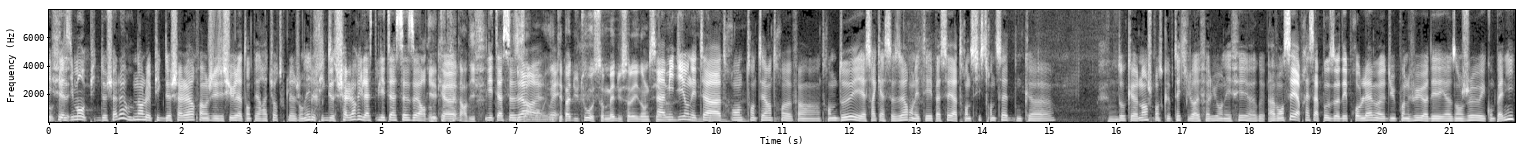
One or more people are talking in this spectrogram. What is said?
au- quasiment au pic de chaleur. Non, le pic de chaleur, enfin j'ai suivi la température toute la journée, le pic de chaleur il, a- il était à 16h. Donc, Il était euh, très tardif. il était à 16h. Bizarrement. Il n'était pas du tout au sommet du soleil dans le ciel. À midi, on était à 30, 31, 30, enfin 32, et c'est vrai qu'à 16h, on était passé à 36, 37. Donc, euh, Hmm. donc euh, non, je pense que peut-être qu'il aurait fallu en effet euh, avancer. Après, ça pose euh, des problèmes euh, du point de vue euh, des euh, enjeux et compagnie.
